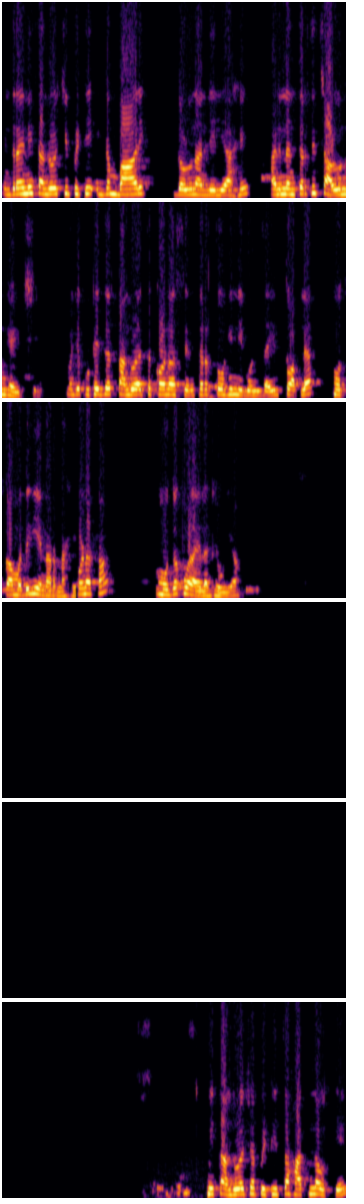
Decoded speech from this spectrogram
इंद्रायणी तांदूळाची पिठी एकदम बारीक दळून आणलेली आहे आणि नंतर ती चाळून घ्यायची. म्हणजे कुठे जर तांदूळाचं कण असेल तर तोही निघून जाईल तो आपल्या मोदकामध्ये येणार नाही. पण आता मोदक वळायला घेऊया. मी तांदूळाच्या पिठीचा हात लावते.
